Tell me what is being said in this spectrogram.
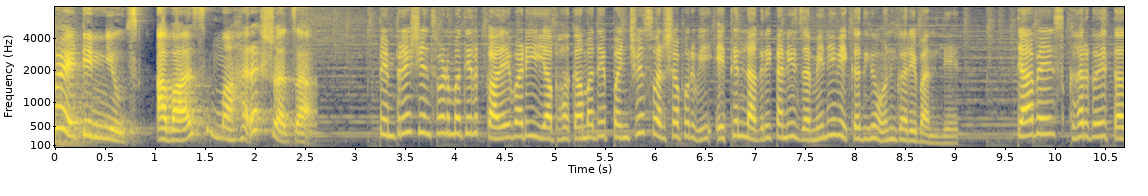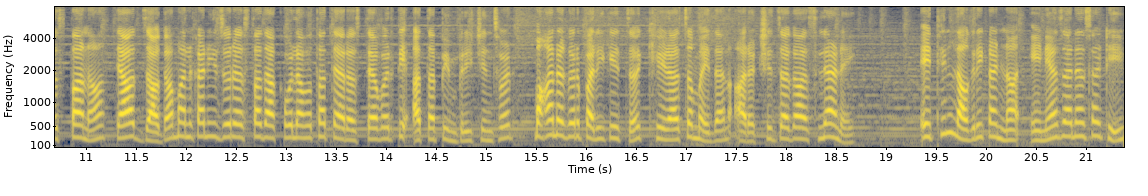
न्यूज आवाज महाराष्ट्राचा. पिंपरी चिंचवडमधील काळेवाडी या भागामध्ये पंचवीस वर्षापूर्वी येथील नागरिकांनी जमिनी विकत घेऊन घरे बांधली आहेत. त्यावेळेस घर घेत असताना त्या जागा मालकांनी जो रस्ता दाखवला होता त्या रस्त्यावरती आता पिंपरी चिंचवड महानगरपालिकेचं खेळाचं मैदान आरक्षित जागा असल्याने येथील नागरिकांना येण्या जाण्यासाठी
